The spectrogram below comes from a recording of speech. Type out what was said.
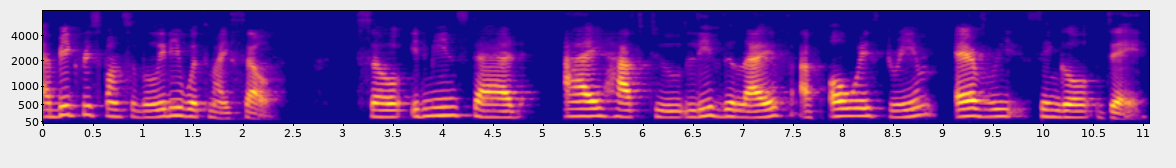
a big responsibility with myself. So it means that I have to live the life I've always dreamed every single day.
